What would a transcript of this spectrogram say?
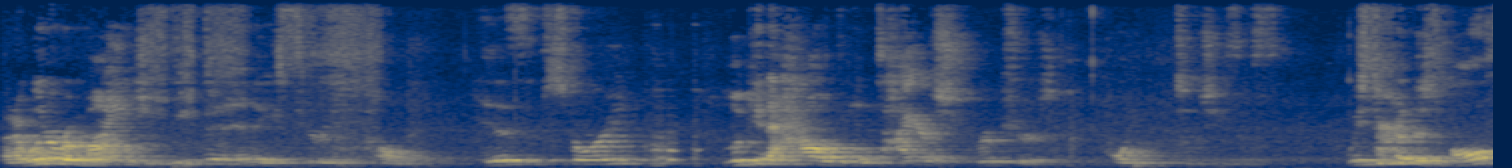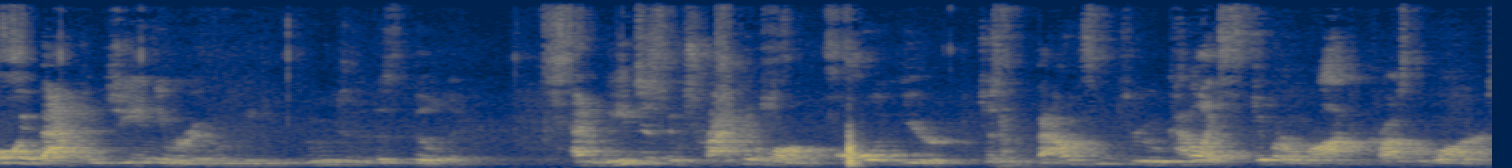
But I want to remind you, we've been in a series called His Story, looking at how the entire scriptures point to Jesus. We started this all the way back in January when we moved into this building. And we've just been tracking along all year, just bouncing through, kind of like skipping a rock across the waters.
